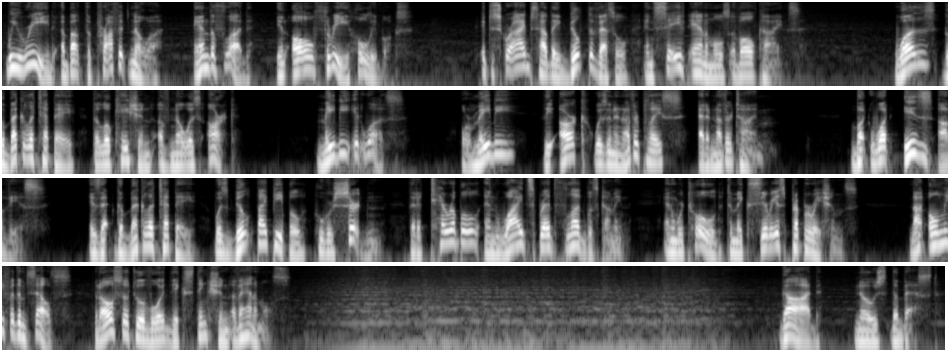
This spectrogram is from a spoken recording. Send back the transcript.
We read about the prophet Noah and the flood in all three holy books. It describes how they built the vessel and saved animals of all kinds. Was Göbekli Tepe the location of Noah's Ark? Maybe it was. Or maybe the Ark was in another place at another time. But what is obvious is that Göbekli Tepe was built by people who were certain that a terrible and widespread flood was coming and were told to make serious preparations not only for themselves, but also to avoid the extinction of animals. God knows the best.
